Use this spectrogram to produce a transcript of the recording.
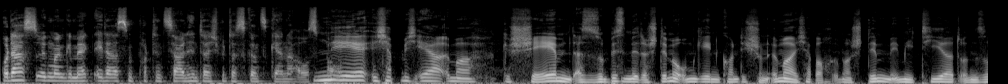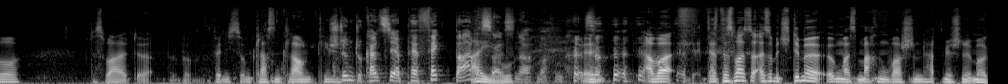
Oder hast du irgendwann gemerkt, ey, da ist ein Potenzial hinter, ich würde das ganz gerne ausbauen? Nee, ich habe mich eher immer geschämt. Also so ein bisschen mit der Stimme umgehen konnte ich schon immer. Ich habe auch immer Stimmen imitiert und so. Das war, äh, wenn ich so einen Klassenclown gegeben habe. Stimmt, du kannst ja perfekt Badesalz Ajo. nachmachen. Also, Äh, aber das, das war so, also mit Stimme irgendwas machen war schon, hat mir schon immer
